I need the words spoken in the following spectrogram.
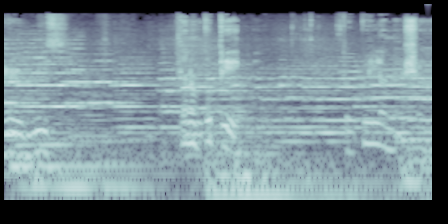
Hermes. Kanang puti. Tagpila na siya.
